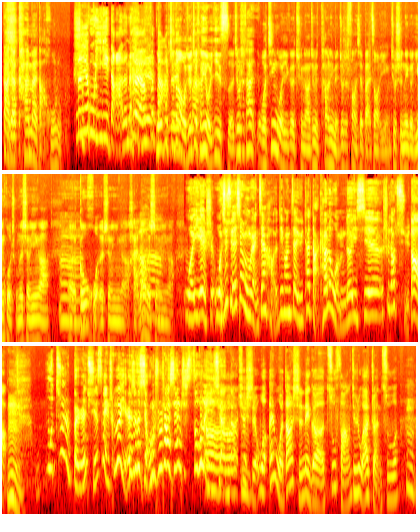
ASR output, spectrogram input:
大家开麦打呼噜。是故意打的呢。对啊，不我不知道，我觉得这很有意思。就是他，我进过一个群聊，就是它里面就是放一些白噪音，就是那个萤火虫的声音啊，嗯呃，篝火的声音啊，海浪的声音啊。我也是，我就觉得这种软件好的地方在于它打开了我们的一些社交渠道。嗯，我就是本人学赛车也是在小红书上先搜了一圈的，嗯确实，我哎，我当时那个租房就是我要转租，嗯呃，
